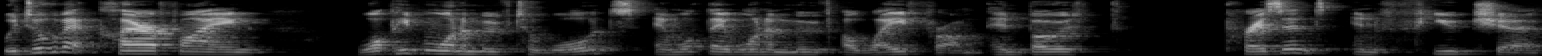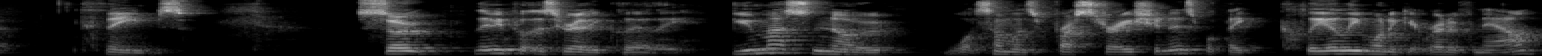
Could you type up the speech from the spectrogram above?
we talk about clarifying what people want to move towards and what they want to move away from in both present and future themes. So let me put this really clearly. You must know what someone's frustration is, what they clearly want to get rid of now,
